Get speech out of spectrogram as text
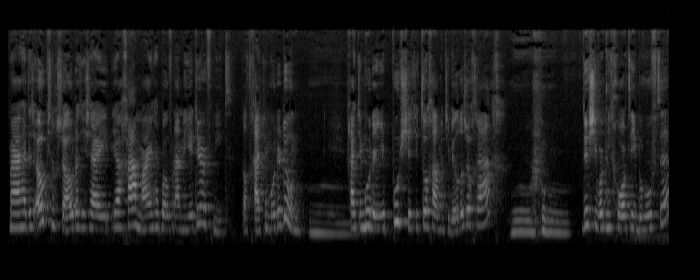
Maar het is ook nog zo dat je zei, ja ga maar, je gaat bovenaan en je durft niet. Dat gaat je moeder doen. Gaat je moeder je pushen dat je toch gaat, want je wilde zo graag. Dus je wordt niet gehoord in je behoeften.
